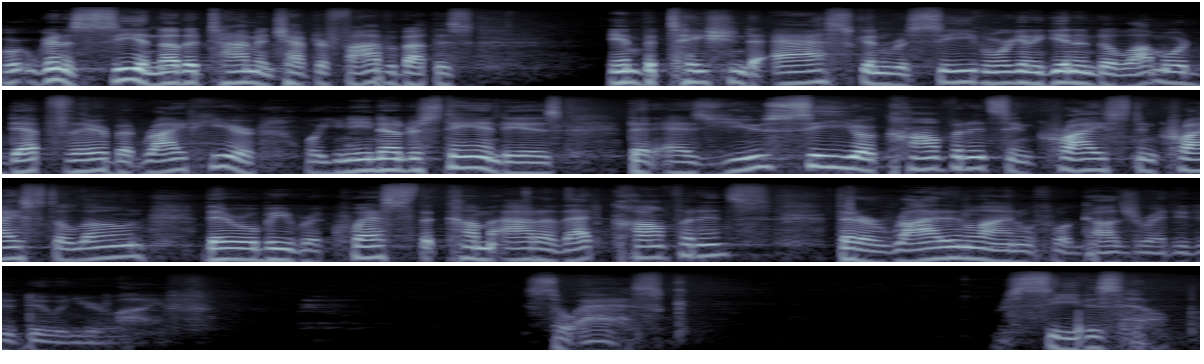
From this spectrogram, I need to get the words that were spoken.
We're, going to see another time in chapter 5 about this invitation to ask and receive, and we're going to get into a lot more depth there. But right here, what you need to understand is that as you see your confidence in Christ and Christ alone, there will be requests that come out of that confidence that are right in line with what God's ready to do in your life. So ask receive his help,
